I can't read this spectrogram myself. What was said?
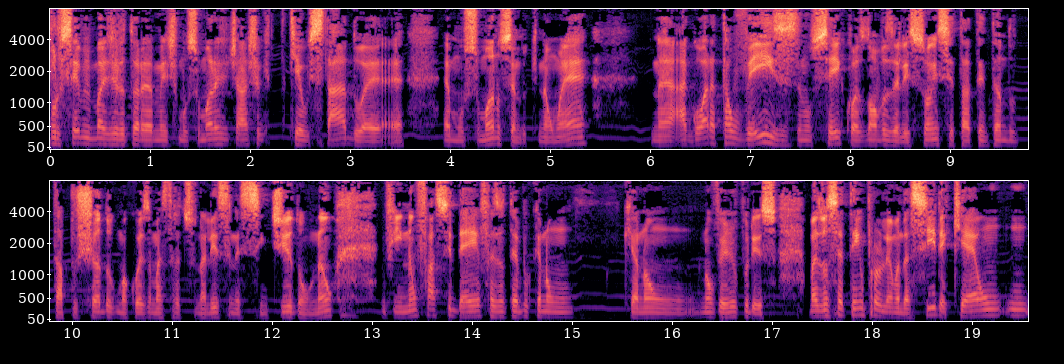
por ser majoritariamente muçulmano, a gente acha que, que o Estado é, é, é muçulmano, sendo que não é. Né? Agora, talvez, não sei, com as novas eleições, se está tentando, está puxando alguma coisa mais tradicionalista nesse sentido ou não. Enfim, não faço ideia, faz um tempo que eu não, que eu não, não vejo por isso. Mas você tem o problema da Síria, que é um, um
